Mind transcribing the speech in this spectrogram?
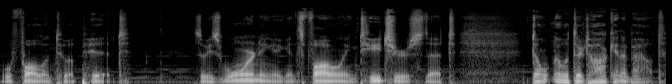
will fall into a pit. So he's warning against following teachers that don't know what they're talking about.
